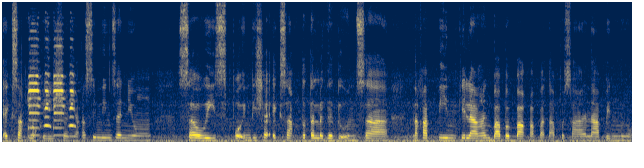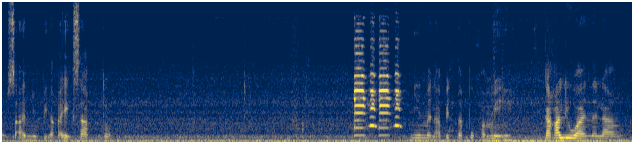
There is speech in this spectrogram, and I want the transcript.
exact location niya. Kasi minsan yung sa Waze po, hindi siya eksakto talaga doon sa nakapin. Kailangan bababa ka pa tapos hanapin mo yung saan yung pinaka-eksakto. Yan, malapit na po kami. Kakaliwa na lang.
